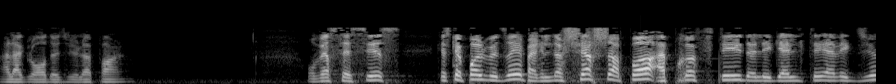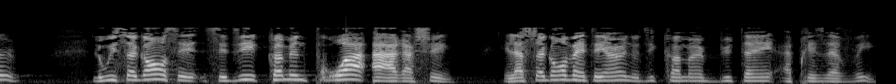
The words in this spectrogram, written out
à la gloire de Dieu le Père. Au verset 6, qu'est-ce que Paul veut dire? Par il ne chercha pas à profiter de l'égalité avec Dieu? Louis II s'est dit comme une proie à arracher. Et la seconde 21 nous dit comme un butin à préserver.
